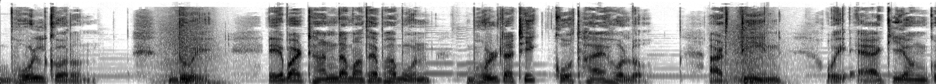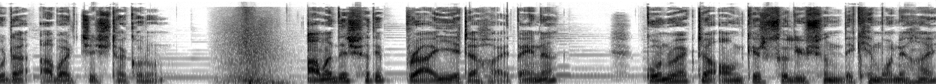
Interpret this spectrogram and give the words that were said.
ভুল করুন। দুই, এবার ঠান্ডা মাথায় ভাবুন, ভুলটা ঠিক কোথায় হলো। আর তিন, ওই একই অঙ্কটা আবার চেষ্টা করুন। আমাদের সাথে প্রায়ই এটা হয়, তাই না? কোনো একটা অঙ্কের সলিউশন দেখে মনে হয়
